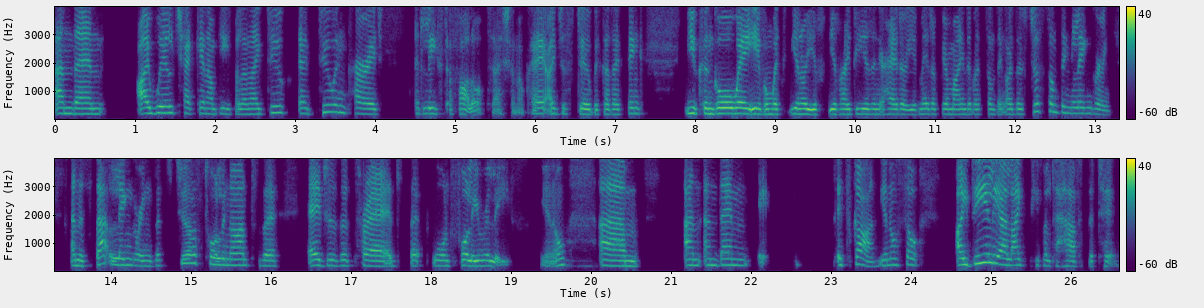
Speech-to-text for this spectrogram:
and then I will check in on people, and I do I do encourage at least a follow-up session okay? I just do because i think you can go away even with you know you've, you've ideas in your head or you've made up your mind about something or there's just something lingering and it's that lingering that's just holding on to the edges of the thread that won't fully release you know? Um and and then it, it's gone you know? So ideally i like people to have the two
